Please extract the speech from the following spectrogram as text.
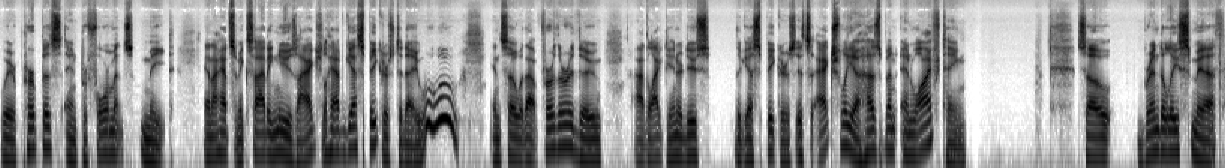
Where Purpose and Performance Meet. And I have some exciting news. I actually have guest speakers today. Woo-hoo! And so, without further ado, I'd like to introduce the guest speakers. It's actually a husband and wife team. So, Brenda Lee Smith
